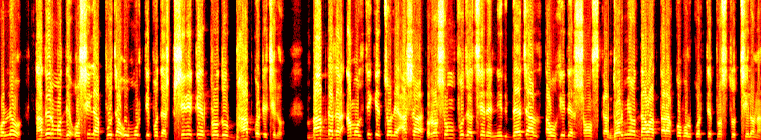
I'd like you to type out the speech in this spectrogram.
করলেও তাদের মধ্যে অশিলা পূজা ও মূর্তি পূজা শিরিকের প্রাদুর্ভাব ঘটেছিল। বাপ দাদার আমল থেকে চলে আসা রসম পূজা ছেড়ে নির্বেজাল তাওহিদের সংস্কার ধর্মীয় দাওয়াত তারা কবল করতে প্রস্তুত ছিল না।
